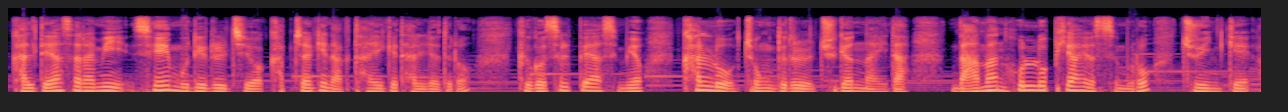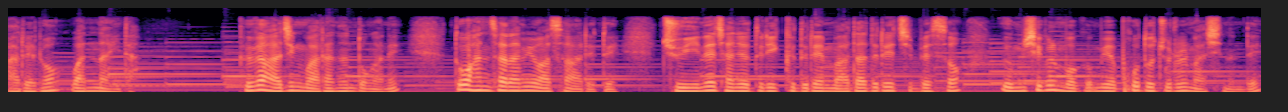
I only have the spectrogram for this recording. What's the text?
갈대아 사람이 새 무리를 지어 갑자기 낙타에게 달려들어 그것을 빼앗으며 칼로 종들을 죽였나이다. 나만 홀로 피하였으므로 주인께 아뢰러 왔나이다. 그가 아직 말하는 동안에 또 한 사람이 와서 아뢰되 주인의 자녀들이 그들의 마다들의 집에서 음식을 먹으며 포도주를 마시는데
